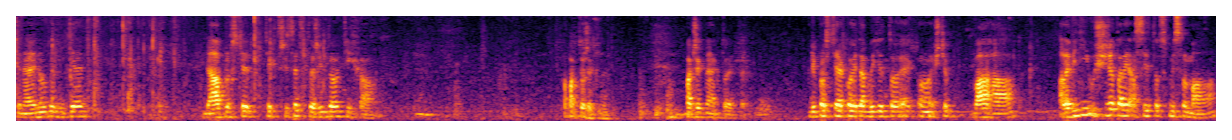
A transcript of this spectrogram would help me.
že najednou to dítě dá prostě těch 30 vteřin toho ticha. A pak to řekne. Pak řekne, jak to je. Kdy prostě jako je tam vidět to, jak ono ještě váhá, ale vidí už, že tady asi to smysl má,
